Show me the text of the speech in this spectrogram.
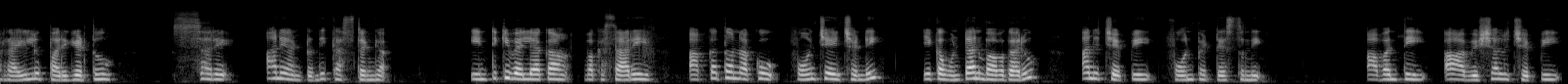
రైలు పరిగెడుతూ సరే అని అంటుంది కష్టంగా. ఇంటికి వెళ్ళాక ఒకసారి అక్కతో నాకు ఫోన్ చేయించండి ఇక ఉంటాను బావగారు అని చెప్పి ఫోన్ పెట్టేస్తుంది. అవంతి ఆ విషయాలు చెప్పి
